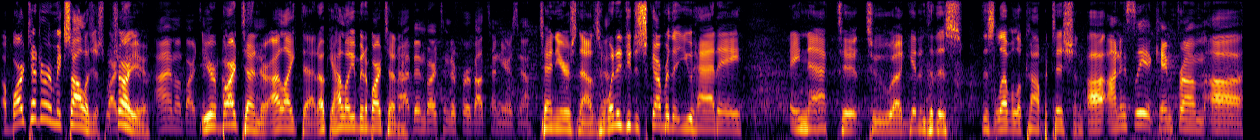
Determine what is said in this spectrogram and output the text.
a bartender or a mixologist? Which are you? I'm a bartender. You're a bartender. I like that. Okay, how long you been a bartender? I've been bartender for about 10 years now. Ten years now. So when did you discover that you had a a knack to to uh, get into this this level of competition? Uh, honestly, it came from uh,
